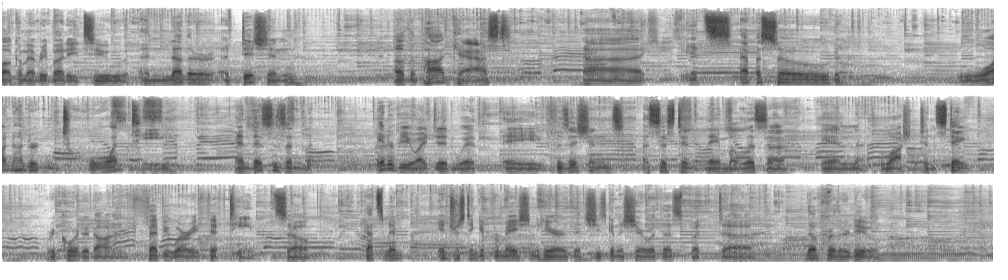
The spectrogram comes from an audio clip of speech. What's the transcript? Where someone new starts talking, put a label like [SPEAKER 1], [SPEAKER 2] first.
[SPEAKER 1] welcome everybody to another edition of the podcast. Uh, it's episode 120, and this is an interview I did with a physician's assistant named Melissa in Washington State, recorded on February 15th. So, got some in- interesting information here that she's going to share with us, but uh, no further ado,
